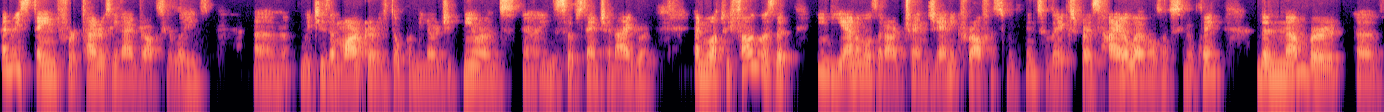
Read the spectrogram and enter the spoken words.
and we stained for tyrosine hydroxylase, um, which is a marker of dopaminergic neurons uh, in the substantia nigra. And what we found was that in the animals that are transgenic for alpha-synuclein, so they express higher levels of synuclein, the number of,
